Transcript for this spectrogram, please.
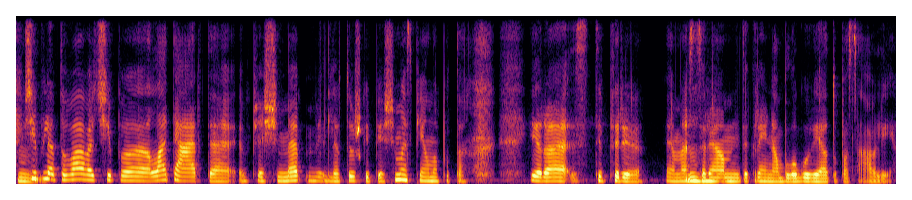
Hmm. Šiaip Lietuva, va, šiaip latė artė, piešime, lietuviškai piešimas pieno puta, yra stipri. Ir mes Mhm. turėjom tikrai neblogų vietų pasaulyje.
